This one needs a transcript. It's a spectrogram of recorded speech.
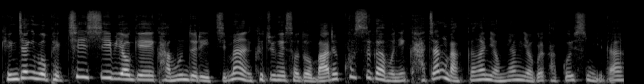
굉장히 뭐 170여 개의 가문들이 있지만 그 중에서도 마르코스 가문이 가장 막강한 영향력을 갖고 있습니다.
